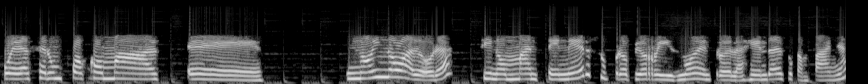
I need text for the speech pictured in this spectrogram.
pueda ser un poco más, eh, no innovadora, sino mantener su propio ritmo dentro de la agenda de su campaña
